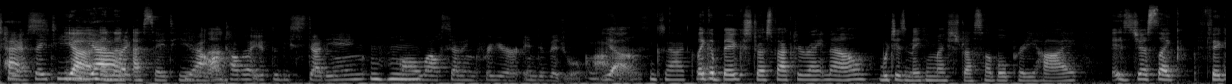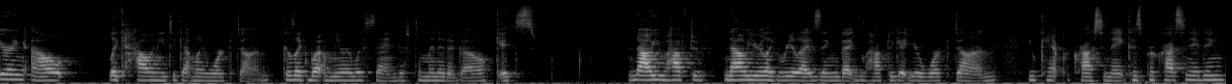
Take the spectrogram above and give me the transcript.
Tests. the SAT. Yeah, Yeah. and then like, SAT. yeah. and On top of that, you have to be studying Mhm. all while studying for your individual classes. Yeah. Exactly. like a big stress factor right now, which is making my stress level pretty high, is just like figuring out like how I need to get my work done. Because like what Amelia was saying just a minute ago, it's now you have to now you're like realizing that you have to get your work done. You can't procrastinate because procrastinating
